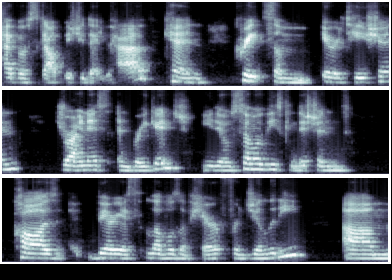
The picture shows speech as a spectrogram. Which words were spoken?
type of scalp issue that you have, can create some irritation, dryness, and breakage. You know, some of these conditions cause various levels of hair fragility. Um,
